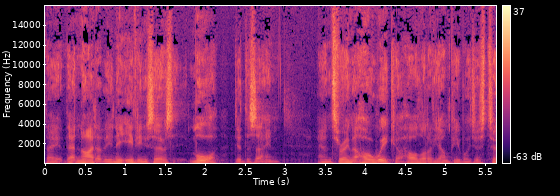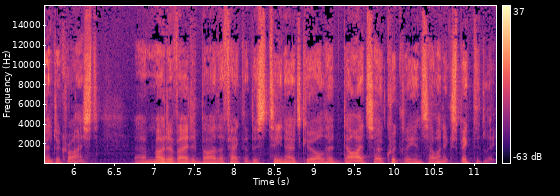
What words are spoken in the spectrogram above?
They, that night at the evening service, more did the same. And throughout the whole week, a whole lot of young people just turned to Christ, uh, motivated by the fact that this teenage girl had died so quickly and so unexpectedly.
